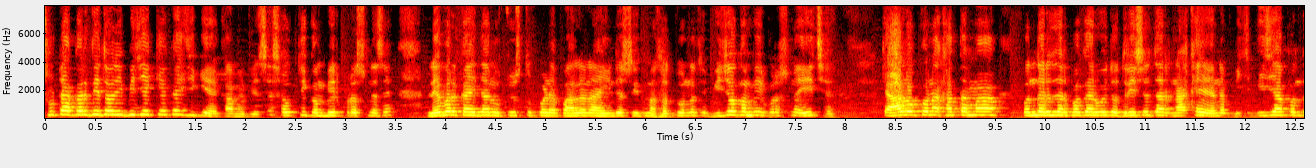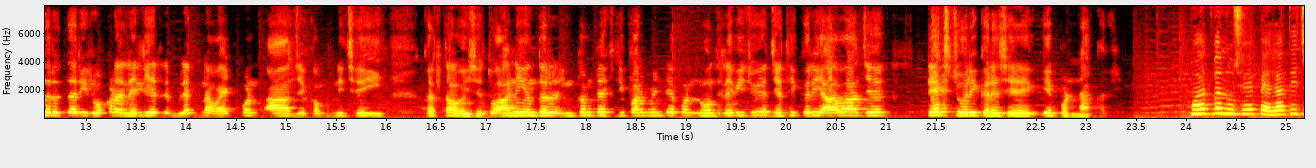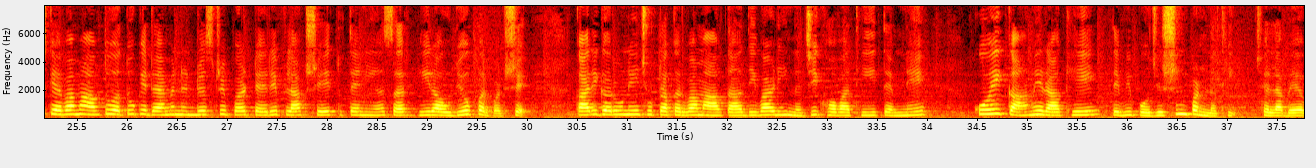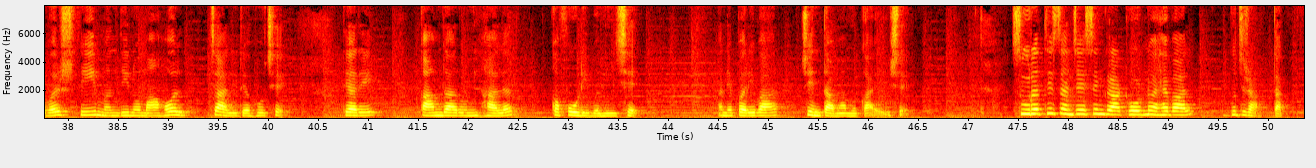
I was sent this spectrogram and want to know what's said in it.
છૂટા કરી દીધો એ બીજે કે કઈ જગ્યાએ કામે બેસે? સૌથી ગંભીર પ્રશ્ન છે. લેબર કાયદાનું ચુસ્તપણે પાલન આ ઇન્ડસ્ટ્રીઝમાં થતું નથી. બીજો ગંભીર પ્રશ્ન એ છે કે આ લોકોના ખાતામાં પંદર હજાર પગાર હોય તો ત્રીસ હજાર નાખે અને બીજા પંદર હજાર એ રોકડા લઈ લે એટલે બ્લેકના વ્હાઇટ પણ આ જે કંપની છે એ કરતા હોય છે. તો આની અંદર ઇન્કમટેક્સ ડિપાર્ટમેન્ટે પણ નોંધ લેવી જોઈએ. જેથી કરી આવા જે ટેક્સ ચોરી કરે છે એ પણ ના કરે. મહત્વનું છે, પહેલાથી જ કહેવામાં આવતું હતું કે ડાયમંડ ઇન્ડસ્ટ્રી પર ટેરિફ લાગશે તો તેની અસર હીરા ઉદ્યોગ પર પડશે. કારીગરોને છૂટા કરવામાં આવતા દિવાળી નજીક હોવાથી તેમને કોઈ કામે રાખે તેવી પોઝિશન પણ નથી. છેલ્લા બે વર્ષથી મંદીનો માહોલ ચાલી રહ્યો છે. ત્યારે કામદારોની હાલત કફોડી બની છે અને પરિવાર ચિંતામાં મુકાયું છે. સુરતથી સંજયસિંહ રાઠોડનો અહેવાલ, ગુજરાત તક.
